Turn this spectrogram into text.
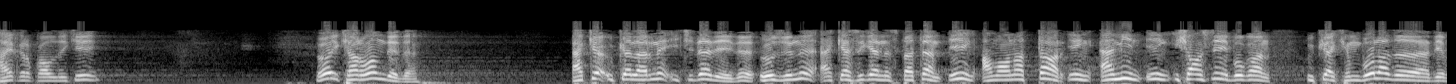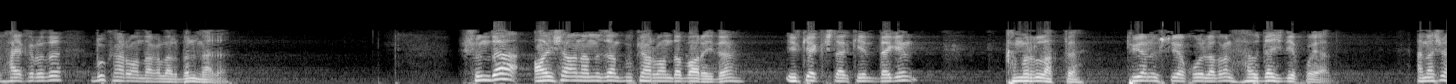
hayqirib qoldiki voy karvon dedi. Aka ukalarni ichida deydi. O'zini akasiga nisbatan eng omonatdor eng amin eng ishonchli bo'lgan uka kim bo'ladi? deb hayqirdi bu karvondagilar bilmadi. Shunda oysha onamiz ham bu karvonda bor edi. Erkak kishilar keldidagin qimirlatdi. Tuyani ustiga qo'yiladigan havdaj deb qo'yadi. Ana shu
